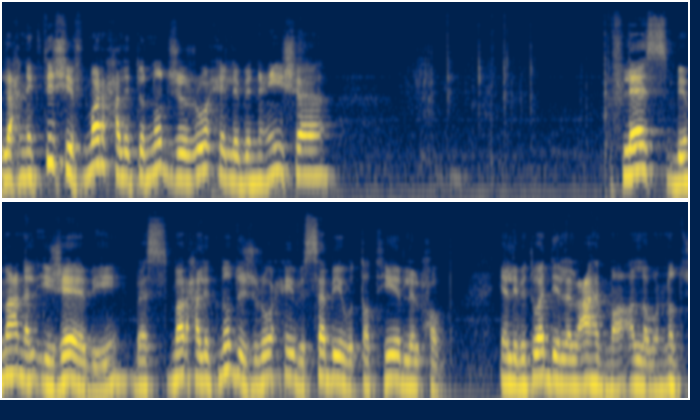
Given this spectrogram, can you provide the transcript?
رح نكتشف مرحلة النضج الروحي اللي بنعيشها إفلاس بمعنى الإيجابي بس مرحلة نضج روحي بالسبي والتطهير للحب يلي بتودي للعهد مع الله والنضج.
